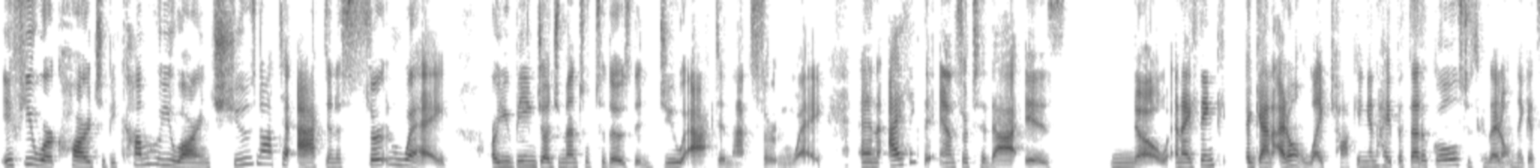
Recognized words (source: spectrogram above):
if you work hard to become who you are and choose not to act in a certain way are you being judgmental to those that do act in that certain way? And I think the answer to that is no. And I think, again, I don't like talking in hypotheticals just because I don't think it's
